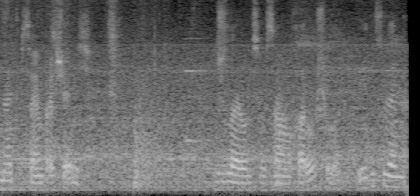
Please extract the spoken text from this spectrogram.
На этом с вами прощаюсь. Желаю вам всего самого хорошего и до свидания.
